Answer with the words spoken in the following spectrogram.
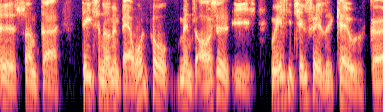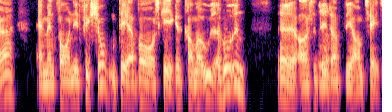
øh, som der dels er noget, man bærer rundt på, men også i uheldige tilfælde kan jo gøre, at man får en infektion der, hvor skægget kommer ud af huden. Øh, også det, der bliver omtalt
